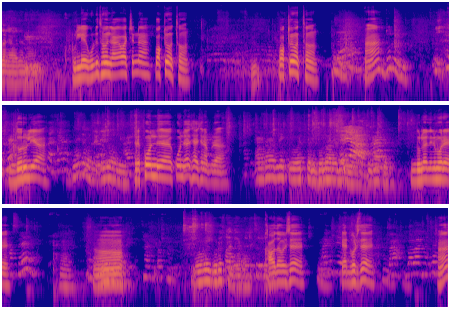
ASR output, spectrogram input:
জায়গায় না। খুলে গুলি থন জায়গা পাচ্ছেন না? পকটে মথন পকটে মথন হ্যাঁ? দরুলিয়া। কোন কোন জায়গায় আছেন আপনারা? দুলালির মোড়ে। খাওয়া দাওয়া হয়েছে? পেট ভরছে? হ্যাঁ?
